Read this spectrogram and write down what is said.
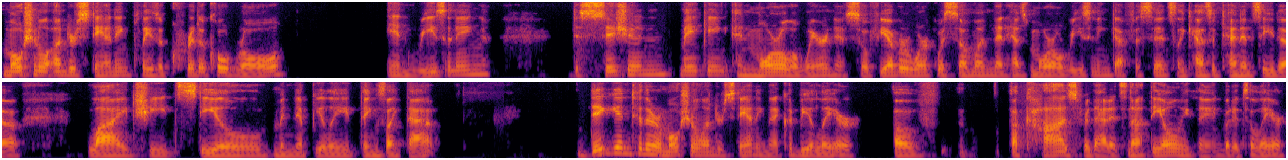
Emotional understanding plays a critical role in reasoning, decision making, and moral awareness. So, if you ever work with someone that has moral reasoning deficits, like has a tendency to lie, cheat, steal, manipulate, things like that, dig into their emotional understanding. That could be a layer of a cause for that. It's not the only thing, but it's a layer.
